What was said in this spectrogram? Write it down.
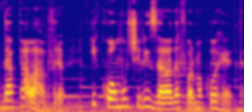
da palavra e como utilizá-la da forma correta.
